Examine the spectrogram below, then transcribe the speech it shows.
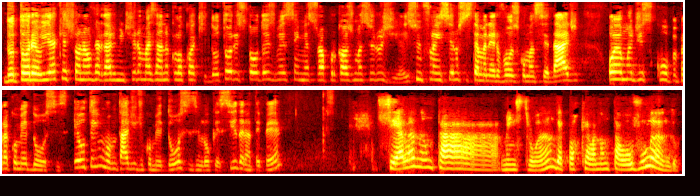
Doutor, eu ia questionar uma verdade mentira, mas a Ana colocou aqui. Doutor, estou dois meses sem menstruar por causa de uma cirurgia. Isso influencia no sistema nervoso como ansiedade ou é uma desculpa para comer doces? Eu tenho vontade de comer doces enlouquecida na TP? Se ela não está menstruando, é porque ela não está ovulando.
